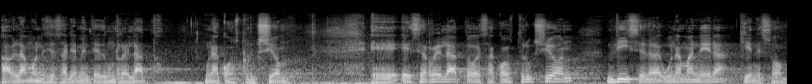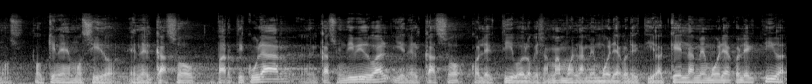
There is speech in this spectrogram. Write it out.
hablamos necesariamente de un relato, una construcción eh, ese relato, esa construcción, dice de alguna manera quiénes somos o quiénes hemos sido, en el caso particular, en el caso individual y en el caso colectivo, lo que llamamos la memoria colectiva. ¿Qué es la memoria colectiva?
